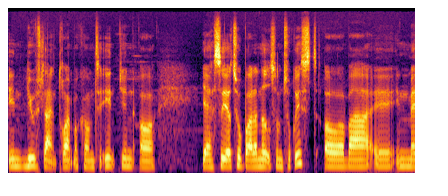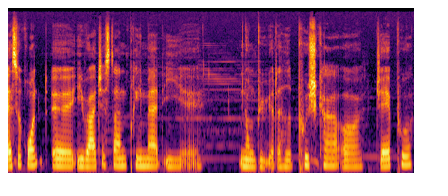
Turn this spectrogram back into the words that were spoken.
en livslang drøm at komme til Indien, og ja, så jeg tog bare derned som turist, og var øh, en masse rundt øh, i Rajasthan, primært i øh, nogle byer, der hed Pushkar og Jaipur.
